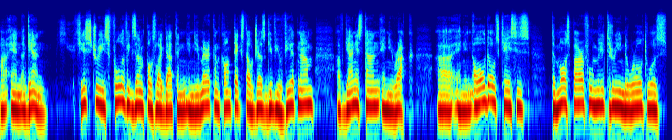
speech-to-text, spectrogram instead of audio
Uh, and again, history is full of examples like that. And in the American context, I'll just give you Vietnam, Afghanistan, and Iraq. Uh, and in all those cases, the most powerful military in the world was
